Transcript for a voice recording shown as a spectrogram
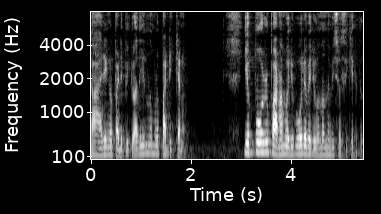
കാര്യങ്ങൾ പഠിപ്പിക്കും. അതിൽ നിന്ന് നമ്മൾ പഠിക്കണം. എപ്പോഴും പണം ഒരുപോലെ വരുമെന്നൊന്നും വിശ്വസിക്കരുത്.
